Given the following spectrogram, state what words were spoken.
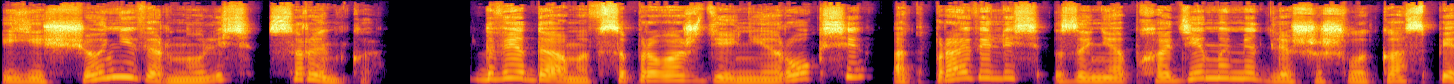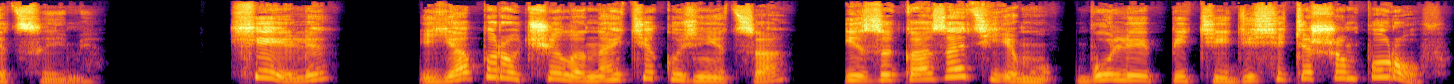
еще не вернулись с рынка. Две дамы в сопровождении Рокси отправились за необходимыми для шашлыка специями. Хейли я поручила найти кузнеца и заказать ему более 50 шампуров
